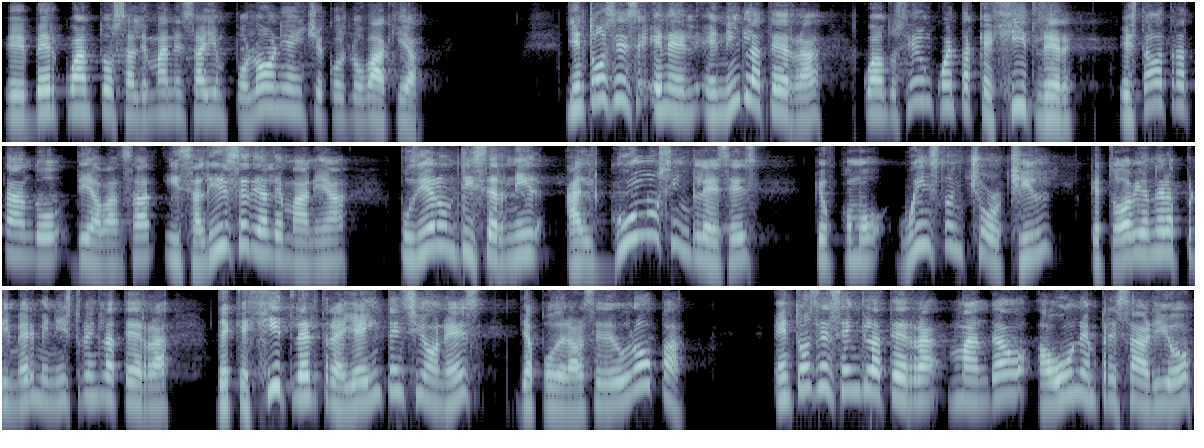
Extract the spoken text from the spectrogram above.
eh, ver cuántos alemanes hay en Polonia, en Checoslovaquia. Y entonces en, en Inglaterra, cuando se dieron cuenta que Hitler estaba tratando de avanzar y salirse de Alemania, pudieron discernir algunos ingleses que como Winston Churchill, que todavía no era primer ministro de Inglaterra, de que Hitler traía intenciones de apoderarse de Europa. Entonces Inglaterra mandó a un empresario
